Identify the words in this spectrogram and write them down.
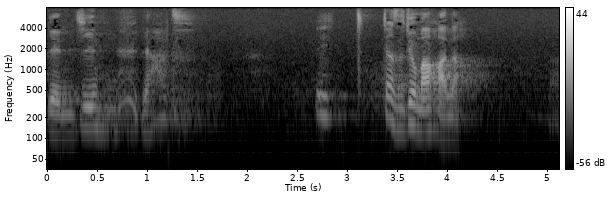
眼睛、牙齿，哎。这样子就麻烦了，啊，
